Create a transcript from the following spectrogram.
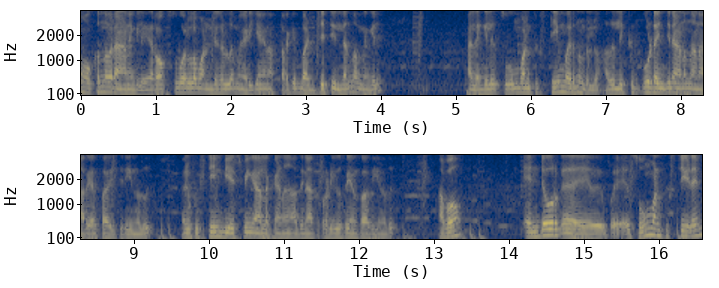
നോക്കുന്നവരാണെങ്കിൽ എറോക്സ് പോലുള്ള വണ്ടികളിൽ മേടിക്കാൻ അത്രയ്ക്ക് ബഡ്ജറ്റ് ഇല്ലെന്നുണ്ടെങ്കിൽ അല്ലെങ്കിൽ സൂം വൺ സിക്സ്റ്റിയും വരുന്നുണ്ടല്ലോ അത് ലിക്വിഡ് കൂൾഡ് എഞ്ചിനാണെന്നാണ് അറിയാൻ സാധിച്ചിരിക്കുന്നത്. ഒരു ഫിഫ്റ്റീൻ ബി എച്ച് പി കാറിലൊക്കെയാണ് അതിനകത്ത് പ്രൊഡ്യൂസ് ചെയ്യാൻ സാധിക്കുന്നത്. അപ്പോൾ എൻഡോർ സൂം വൺ സിക്സ്റ്റിയുടെയും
